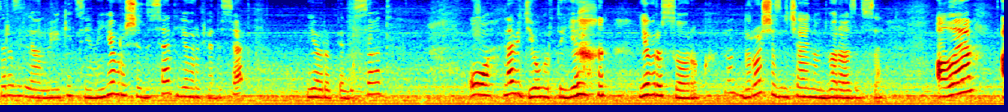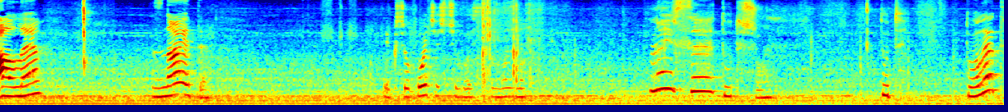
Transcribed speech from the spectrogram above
Зараз гляну, які ціни. Євро 60, євро 50, євро 50. О, навіть йогурти є. Євро 40. Ну, дорожче, звичайно, в два рази все. Але, але, знаєте, якщо хочеш чогось, то можна. Ну і все. Тут що? Тут туалет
